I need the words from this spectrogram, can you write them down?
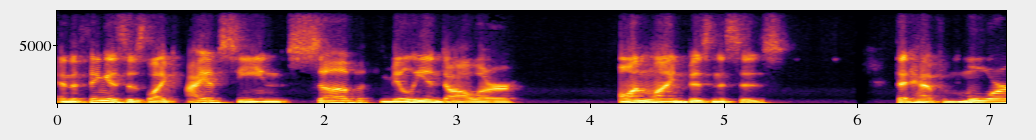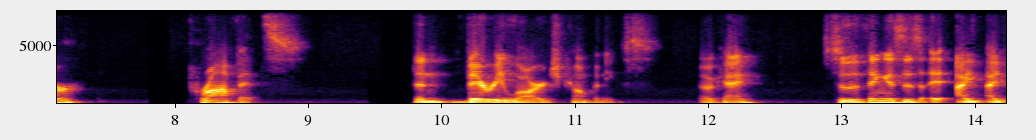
and the thing is is like i have seen sub million dollar online businesses that have more profits than very large companies okay so the thing is is I, I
